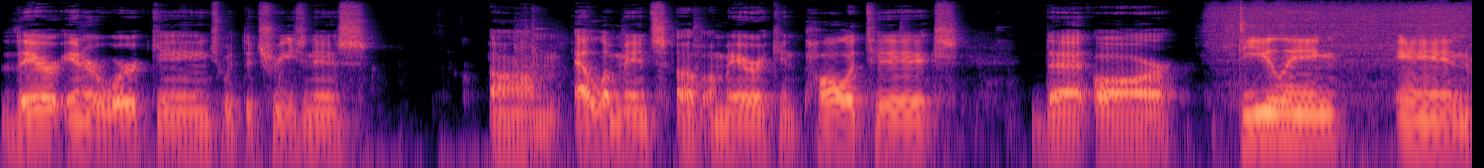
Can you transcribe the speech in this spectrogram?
their inner workings with the treasonous um, elements of American politics that are dealing in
